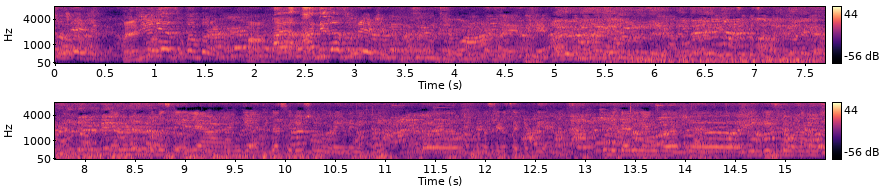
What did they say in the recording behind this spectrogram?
Suresh? C D S member Anitha Suresh പഞ്ചായത്തിലെ ഞങ്ങളുടെ കുടുംബശ്രീയിലാണെങ്കിൽ അജിത സുരേഷ് എന്ന് പറയുന്ന വ്യക്തി ഞങ്ങളുടെ കുടുംബശ്രീയുടെ സെക്രട്ടറിയാണ് പുള്ളിക്കാരി ഞങ്ങൾക്ക് ലിങ്കേജ് ലോൺ നമ്മൾ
